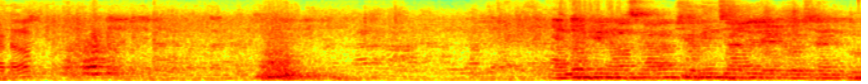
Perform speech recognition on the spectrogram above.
madam అందరికీ నమస్కారం. క్షమించాలి లేట్ వచ్చినందుకు.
